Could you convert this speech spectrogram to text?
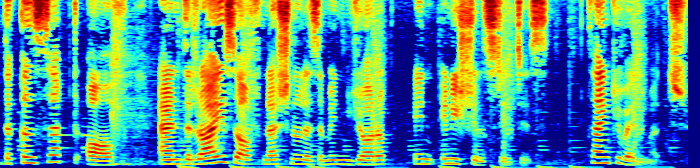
the concept of and the rise of nationalism in Europe in initial stages. Thank you very much.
